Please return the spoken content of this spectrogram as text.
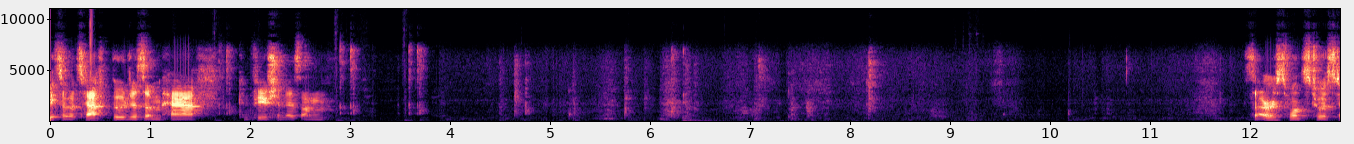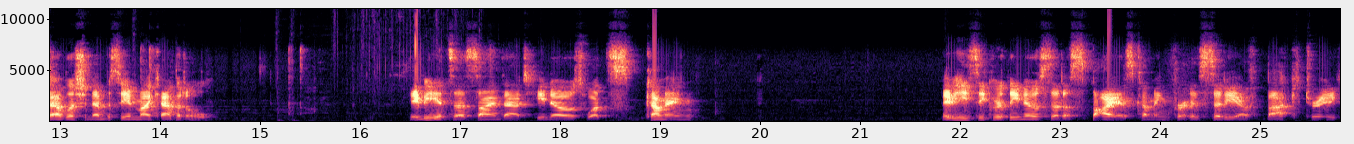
Okay, so it's half Buddhism, half Confucianism. Cyrus wants to establish an embassy in my capital. Maybe it's a sign that he knows what's coming. Maybe he secretly knows that a spy is coming for his city of Bakhtri.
